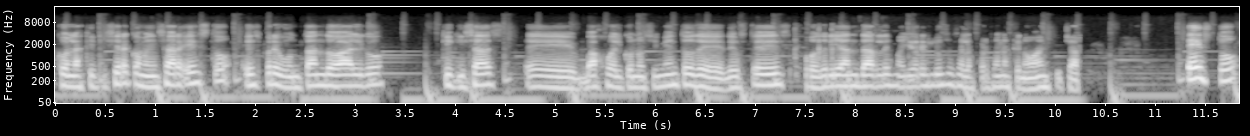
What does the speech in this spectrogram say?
con las que quisiera comenzar esto es preguntando algo que quizás eh, bajo el conocimiento de, de, ustedes podrían darles mayores luces a las personas que nos van a escuchar. Esto,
